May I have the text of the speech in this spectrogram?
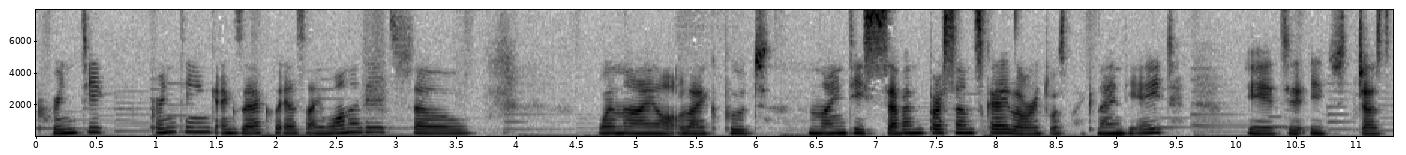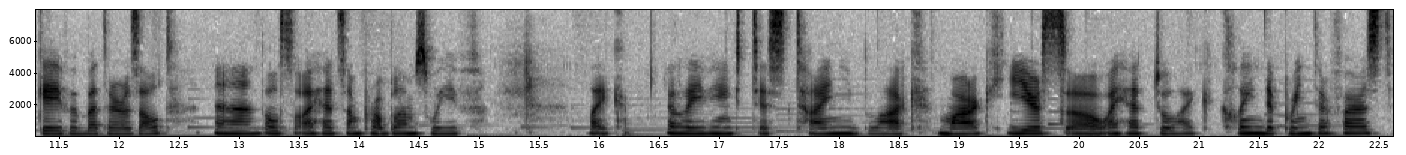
printing printing exactly as I wanted it. So when I like put 97% scale or it was like 98 it, it just gave a better result. And also I had some problems with like leaving this tiny black mark here so I had to like clean the printer first.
